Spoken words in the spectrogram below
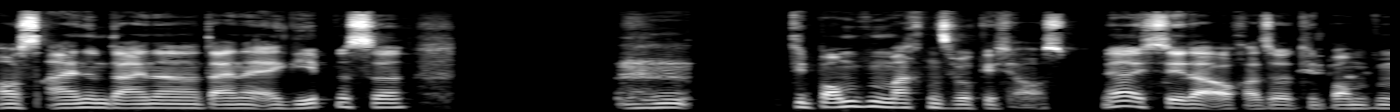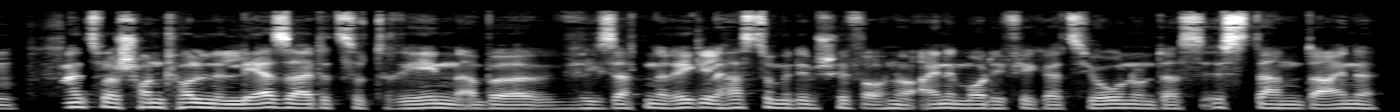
aus einem deiner, deiner Ergebnisse. Die Bomben machen es wirklich aus. Ja, ich sehe da auch, also die Bomben. Ich meine, es war schon toll, eine Leerseite zu drehen, aber wie gesagt, in der Regel hast du mit dem Schiff auch nur eine Modifikation und das ist dann deine,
